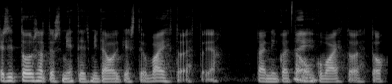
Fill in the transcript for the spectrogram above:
Ja sitten toisaalta, jos miettii, että mitä oikeasti on vaihtoehtoja, tai niin kuin, että niin. onko vaihtoehto,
